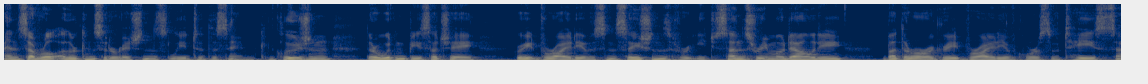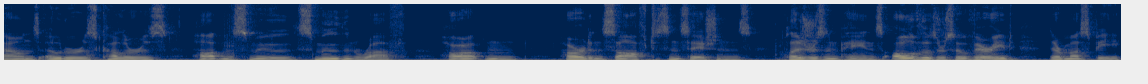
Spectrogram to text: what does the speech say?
And several other considerations lead to the same conclusion. There wouldn't be such a great variety of sensations for each sensory modality, but there are a great variety, of course, of tastes, sounds, odors, colors, hot and smooth, smooth and rough, hot and hard and soft sensations, pleasures and pains, all of those are so varied, there must be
